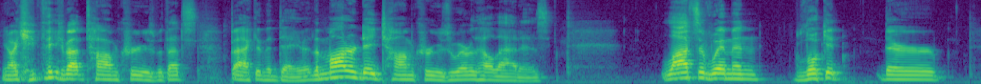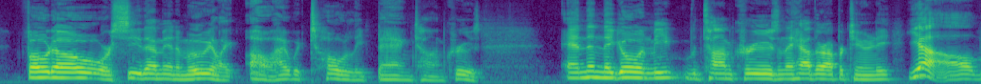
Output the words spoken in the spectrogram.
you know i keep thinking about tom cruise but that's back in the day the modern day tom cruise whoever the hell that is lots of women look at their photo or see them in a movie and like, oh, I would totally bang Tom Cruise. And then they go and meet with Tom Cruise and they have their opportunity. Yeah, I'll,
